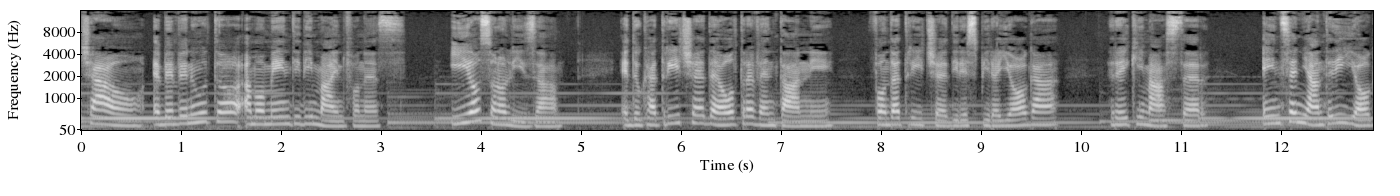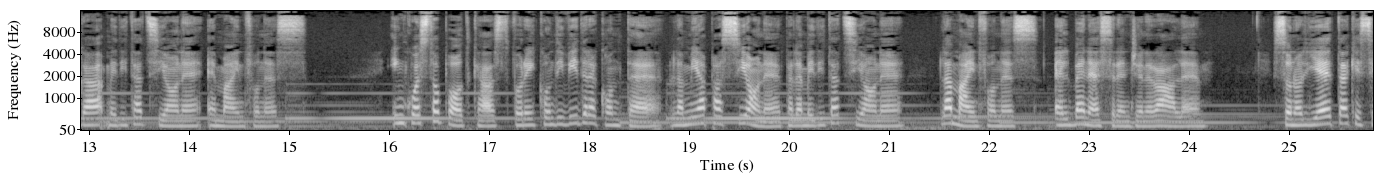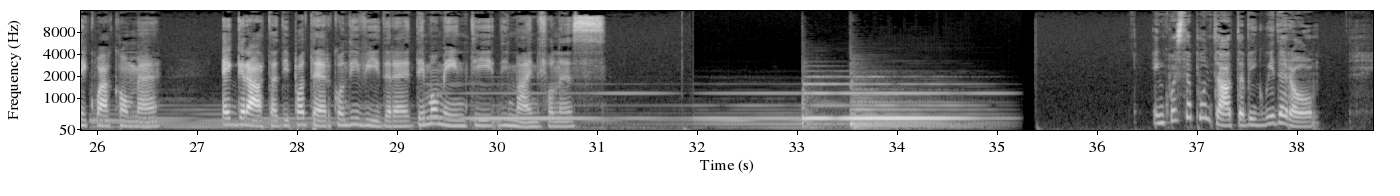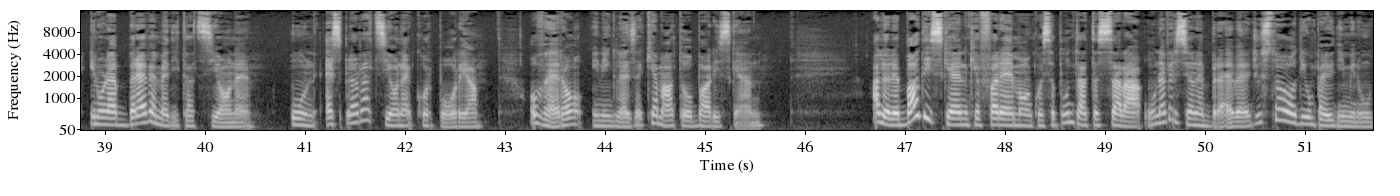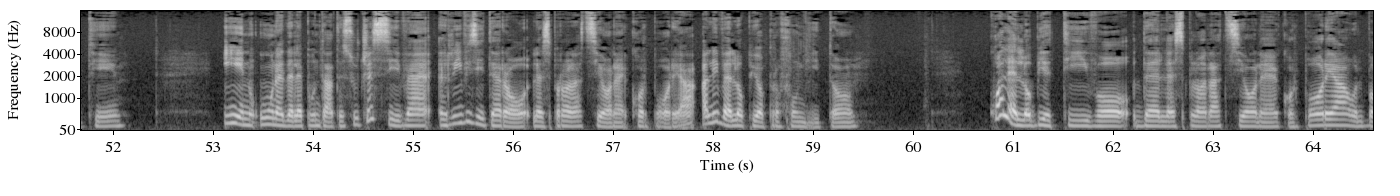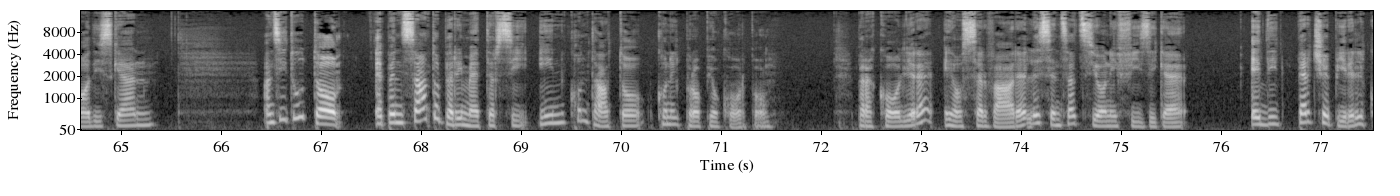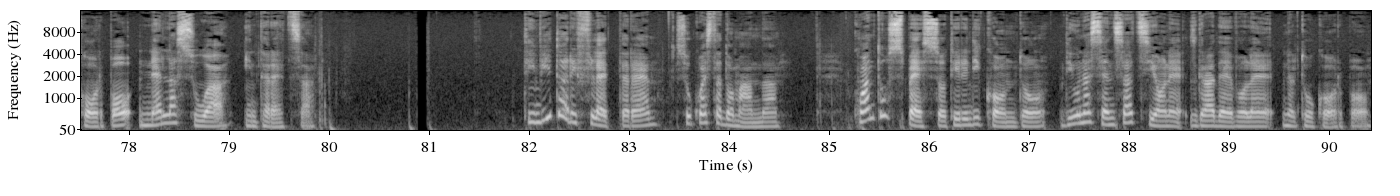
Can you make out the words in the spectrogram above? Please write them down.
Ciao e benvenuto a Momenti di Mindfulness. Io sono Lisa, educatrice da oltre 20 anni, fondatrice di Respira Yoga, Reiki Master e insegnante di yoga, meditazione e mindfulness. In questo podcast vorrei condividere con te la mia passione per la meditazione, la mindfulness e il benessere in generale. Sono lieta che sei qua con me e grata di poter condividere dei momenti di mindfulness. In questa puntata vi guiderò in una breve meditazione, un'esplorazione corporea, ovvero in inglese chiamato body scan. Allora, il body scan che faremo in questa puntata sarà una versione breve, giusto di un paio di minuti, in una delle puntate successive rivisiterò l'esplorazione corporea a livello più approfondito. Qual è l'obiettivo dell'esplorazione corporea o il body scan? Anzitutto è pensato per rimettersi in contatto con il proprio corpo, per accogliere e osservare le sensazioni fisiche e di percepire il corpo nella sua interezza. Ti invito a riflettere su questa domanda. Quanto spesso ti rendi conto di una sensazione sgradevole nel tuo corpo?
